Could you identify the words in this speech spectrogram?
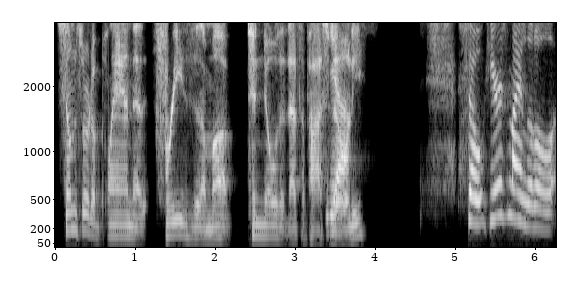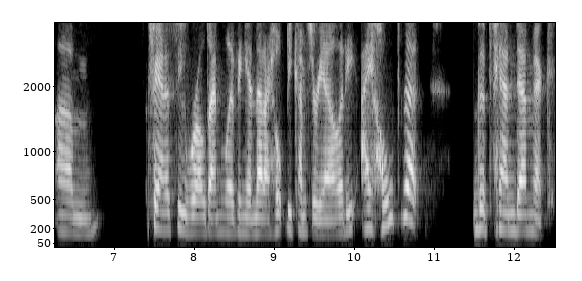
some sort of plan that frees them up to know that that's a possibility. Yeah. So here's my little um, fantasy world I'm living in that I hope becomes a reality. I hope that the pandemic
